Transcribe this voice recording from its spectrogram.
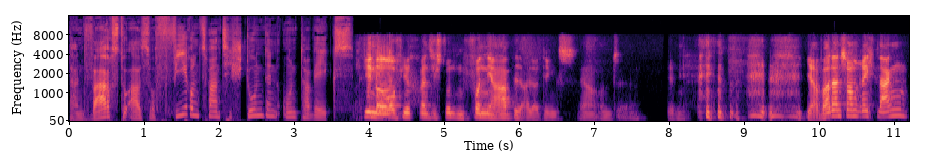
dann warst du also 24 Stunden unterwegs. Genau, 24 Stunden von Neapel allerdings. Ja, und äh, eben. ja, war dann schon recht lang.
